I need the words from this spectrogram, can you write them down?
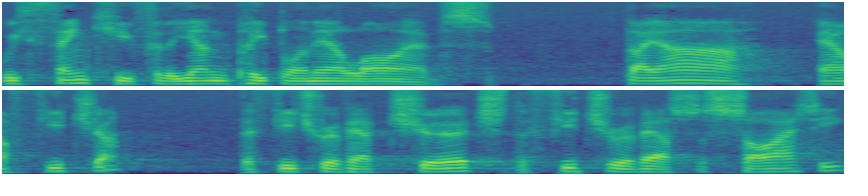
We thank you for the young people in our lives. They are our future, the future of our church, the future of our society.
